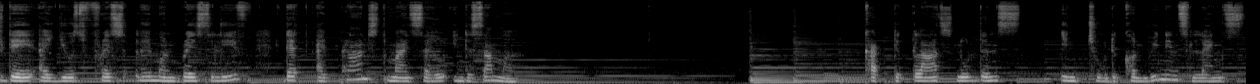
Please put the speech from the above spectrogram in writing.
Today I use fresh lemon basil leaf that I planted myself in the summer. Cut the glass noodles into the convenience lengths.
